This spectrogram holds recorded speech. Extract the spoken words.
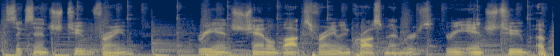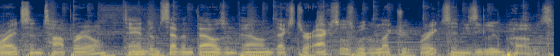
6 inch tube frame, 3 inch channel box frame and cross members, 3 inch tube uprights and top rail, tandem 7,000 pound Dexter axles with electric brakes and easy lube hubs,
